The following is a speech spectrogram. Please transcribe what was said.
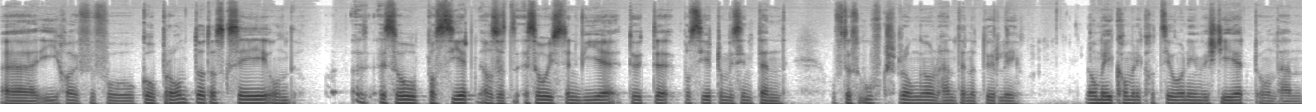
Einkäufer von GoPronto das gesehen und so passiert, also so ist dann wie dort passiert und wir sind dann auf das aufgesprungen und haben dann natürlich noch mehr Kommunikation investiert und haben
